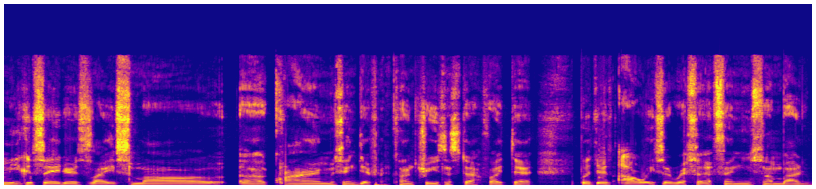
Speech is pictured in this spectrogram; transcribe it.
I mean, you could say there's like small uh, crimes in different countries and stuff like that, but there's always a risk of offending somebody.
